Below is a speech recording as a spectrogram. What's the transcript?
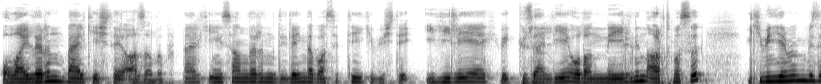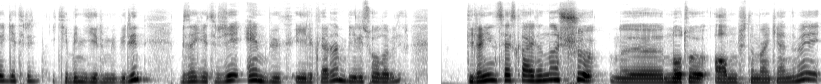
olayların belki işte azalıp, belki insanların dileğinde bahsettiği gibi işte iyiliğe ve güzelliğe olan meylinin artması 2020 bize getir 2021'in bize getireceği en büyük iyiliklerden birisi olabilir. Dilay'ın ses kaydından şu e, notu almıştım ben kendime.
